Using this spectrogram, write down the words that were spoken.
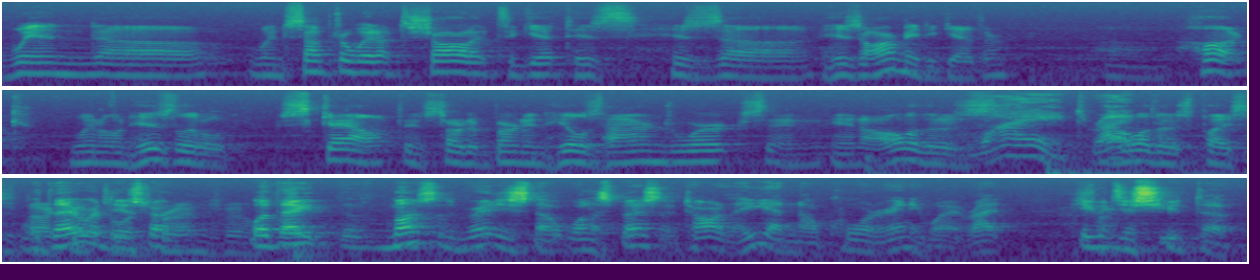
when uh, when Sumter went up to Charlotte to get his his uh, his army together, uh, Huck went on his little scout and started burning Hills Irons Works and, and all of those Right, all of right. those places Well, back they were towards Brattonsville. well, they, the- most of the British though, well, especially Tarleton, he had no quarter anyway, right? He would just shoot the,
